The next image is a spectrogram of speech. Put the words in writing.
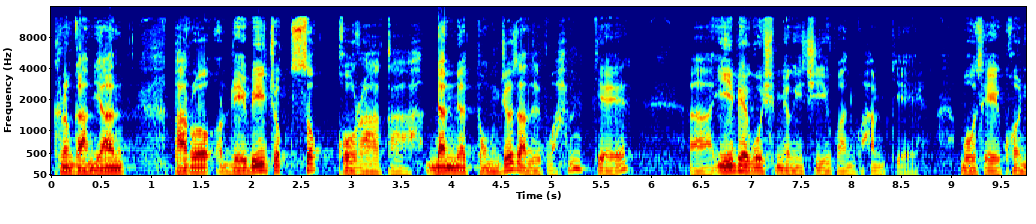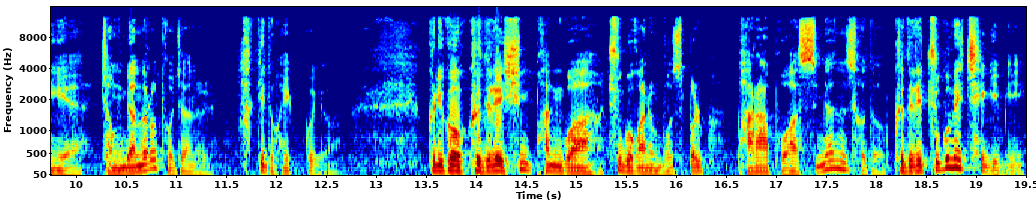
그런가 하면 바로 레위 족 속 고라가 몇몇 동조자들과 함께 250명의 아, 지휘관과 함께 모세의 권위에 정면으로 도전을 하기도 했고요. 그리고 그들의 심판과 죽어가는 모습을 바라보았으면서도 그들의 죽음의 책임이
